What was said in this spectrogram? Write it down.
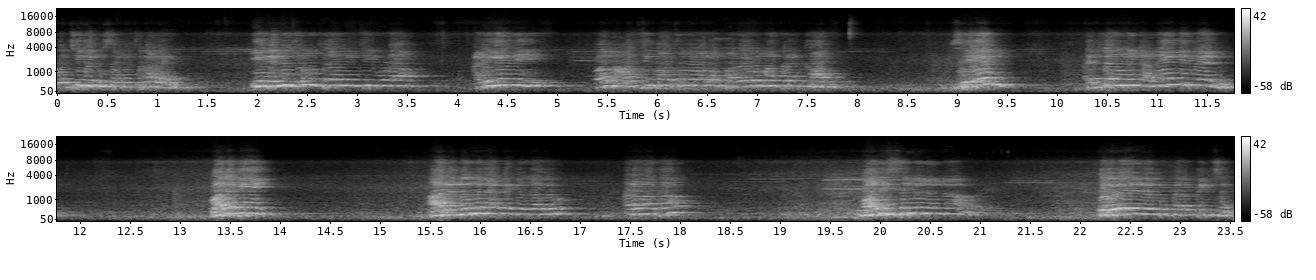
వచ్చి రెండు సంవత్సరాలైంది. ఈ రెండు సంవత్సరాల నుంచి కూడా అడిగేది వాళ్ళు ఆస్తిపాస్తుల వాళ్ళ పదవులు మాత్రం కాదు. సేమ్ ఎట్లా ఉందంటే అదే డిమాండ్ వాళ్ళకి ఆ రెండు వందల యాభై గజాలు తర్వాత వాళ్ళు ఇస్తున్న ఇరవై ఐదు వేలు రూపాయల పెన్షన్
